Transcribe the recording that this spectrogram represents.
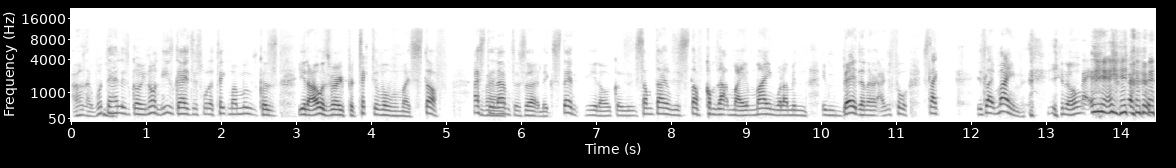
I was like, what the hell is going on? These guys just want to take my moves because, you know, I was very protective over my stuff. I still Right. am to a certain extent, you know, because sometimes this stuff comes out of my mind when I'm in, in bed and I, I just feel it's like it's like mine, you know. Right.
